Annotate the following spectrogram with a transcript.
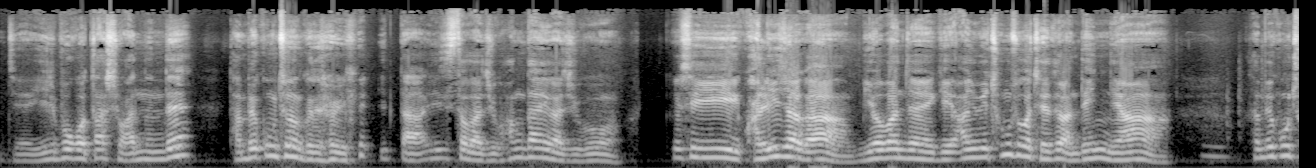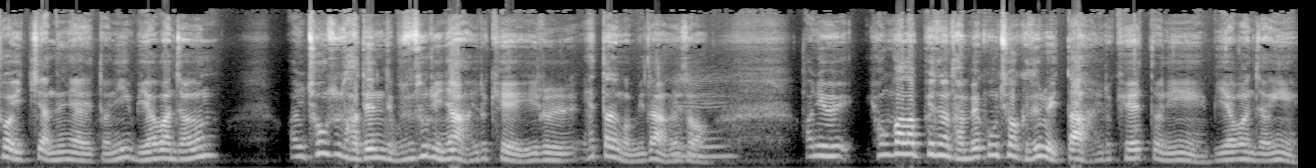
이제 일 보고 다시 왔는데 담배꽁초는 그대로 있다 있어가지고 황당해가지고 그래서 이 관리자가 미화 반장에게 아니 왜 청소가 제대로 안 돼 있냐 담배꽁초가 있지 않느냐 했더니 미화 반장은 아니 청소 다 됐는데 무슨 소리냐 이렇게 일을 했다는 겁니다. 그래서 음. 아니 왜 현관 앞에는 담배꽁초가 그대로 있다 이렇게 했더니 미화 반장이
